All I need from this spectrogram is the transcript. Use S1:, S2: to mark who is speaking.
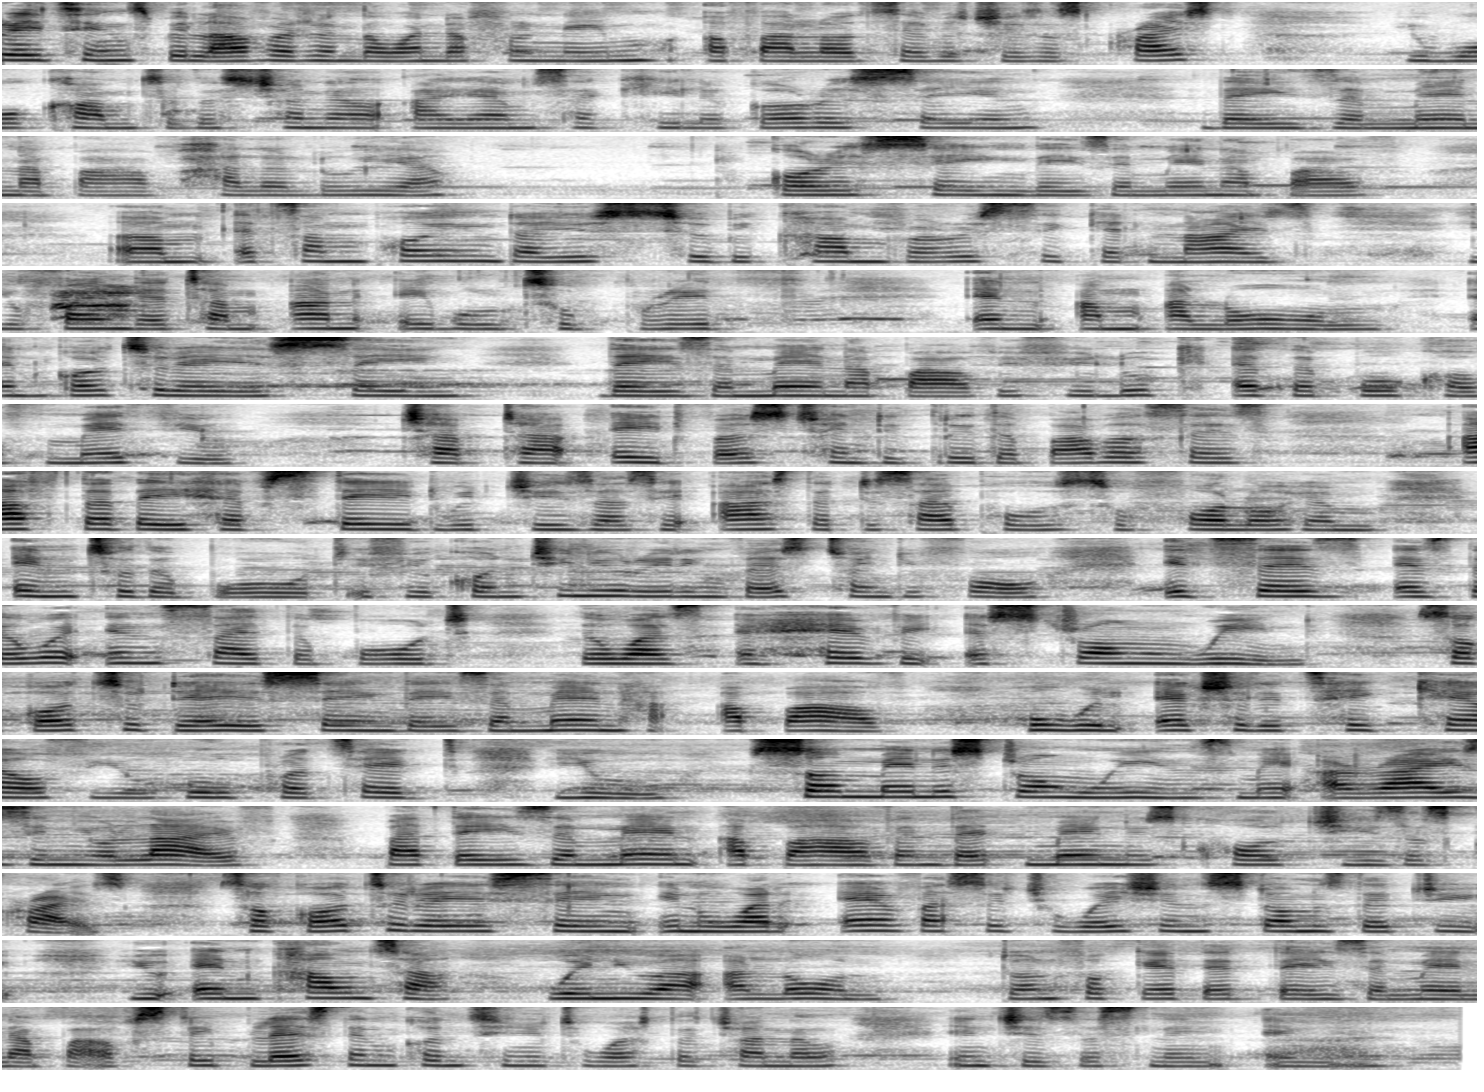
S1: Greetings, beloved, in the wonderful name of our Lord Savior Jesus Christ. You welcome to this channel. I am Sakhile God is saying there is a man above. Hallelujah. God is saying there is a man above. Um, at some point, I used to become very sick at night. You find that I'm unable to breathe and I'm alone. And God today is saying, there is a man above. If you look at the book of Matthew, chapter 8, verse 23, the Bible says, after they have stayed with Jesus, he asked the disciples to follow him into the boat. If you continue reading verse 24, it says, As they were inside the boat, there was a heavy, a strong wind. So, God today is saying there is a man above who will actually take care of you, who will protect you. So many strong winds may arise in your life, but there is a man above, and that man is called Jesus Christ. So God today is saying, in whatever situation, storms that you you encounter when you are alone, don't forget that there is a man above. Stay blessed and continue to watch the channel. In Jesus' name, amen.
